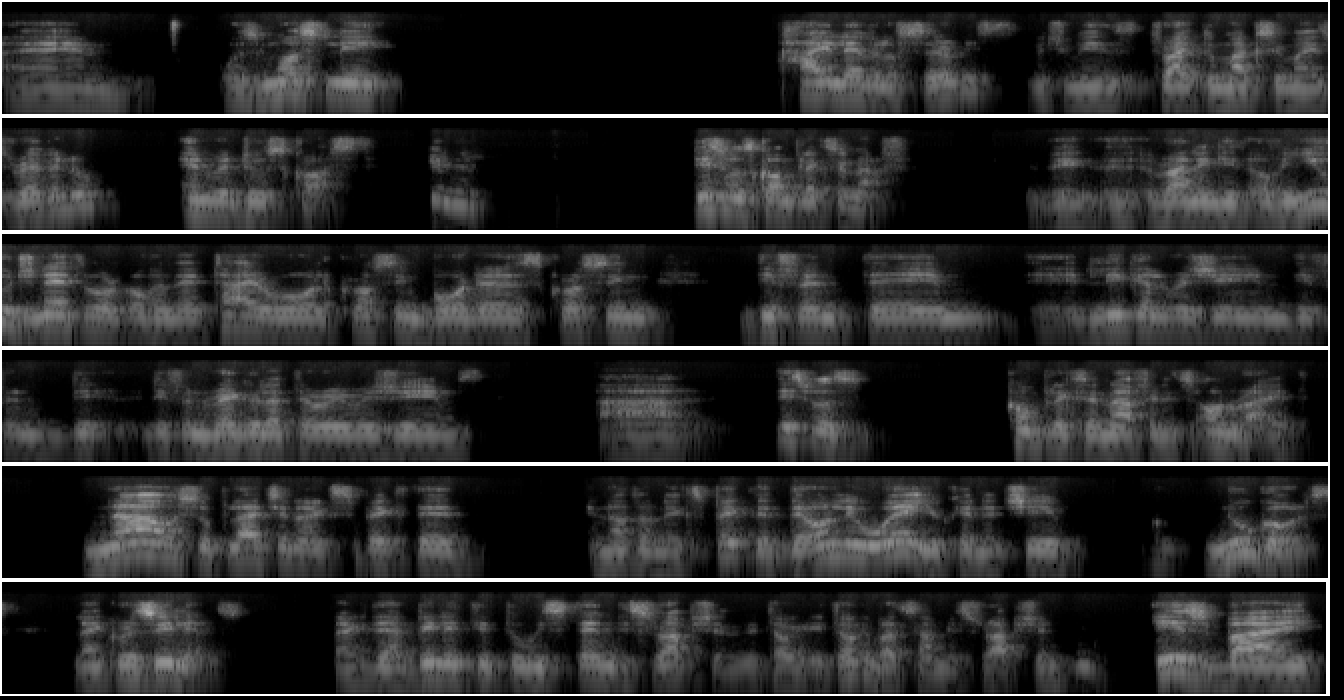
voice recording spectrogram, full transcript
um, was mostly high level of service, which means try to maximize revenue and reduce cost. this was complex enough. running it over a huge network over the entire world, crossing borders, crossing different um, legal regime, different di different regulatory regimes. Uh, this was complex enough in its own right. Now supply chain are expected, and not only expected, the only way you can achieve new goals like resilience, like the ability to withstand disruption, we talk, you talk about some disruption, is by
